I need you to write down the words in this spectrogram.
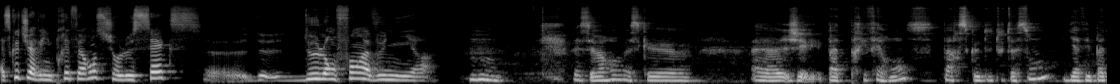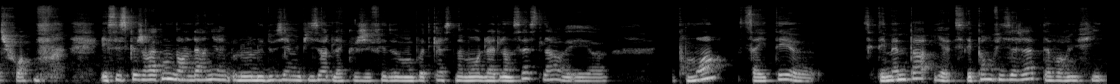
Est-ce que tu avais une préférence sur le sexe de, l'enfant à venir? Mmh. C'est marrant parce que euh, j'ai pas de préférence parce que de toute façon, il n'y avait pas de choix. et c'est ce que je raconte dans le dernier, le, deuxième épisode là que j'ai fait de mon podcast Maman au-delà de l'inceste là. Et euh, pour moi, ça a été, euh, c'était même pas, c'était pas envisageable d'avoir une fille.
